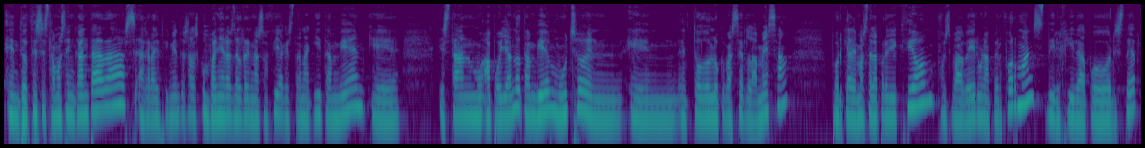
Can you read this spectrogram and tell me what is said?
Entonces estamos encantadas, agradecimientos a las compañeras del Reina Sofía que están aquí también, que, están apoyando también mucho en, todo lo que va a ser la mesa, porque además de la proyección, pues va a haber una performance dirigida por Esther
